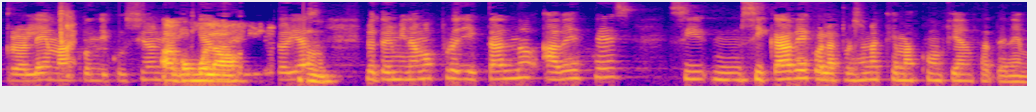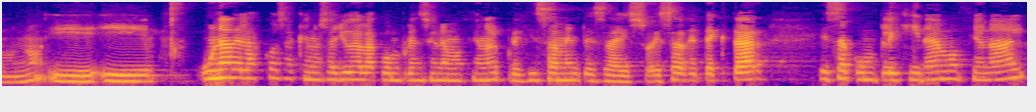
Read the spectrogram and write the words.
problemas, con discusiones, historias, mm. lo terminamos proyectando a veces si, si, cabe con las personas que más confianza tenemos, ¿no? Y, una de las cosas que nos ayuda a la comprensión emocional precisamente es a eso, es a detectar esa complejidad emocional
